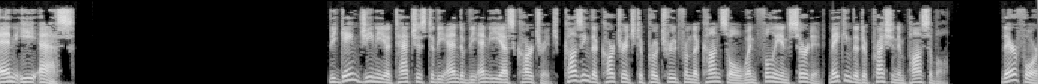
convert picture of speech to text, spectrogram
NES The Game Genie attaches to the end of the NES cartridge, causing the cartridge to protrude from the console when fully inserted, making the depression impossible. Therefore,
